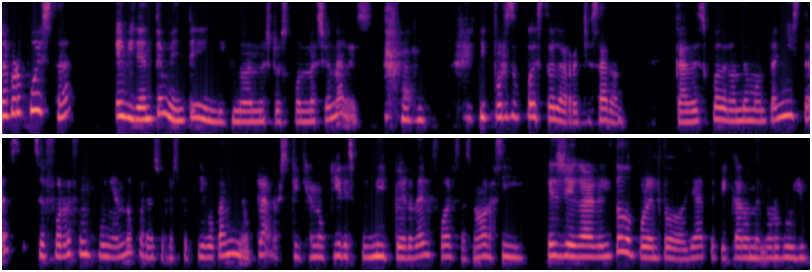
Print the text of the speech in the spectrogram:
La propuesta evidentemente indignó a nuestros connacionales y por supuesto la rechazaron. Cada escuadrón de montañistas se fue refunfuñando para su respectivo camino. Claro, es que ya no quieres ni perder fuerzas, ¿no? Ahora sí, es llegar el todo por el todo, ya te picaron el orgullo.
